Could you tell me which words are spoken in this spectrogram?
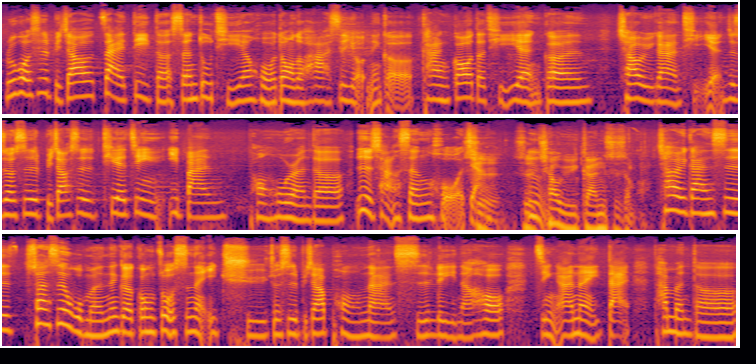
如果是比较在地的深度体验活动的话，是有那个砍钩的体验跟敲鱼竿的体验，这就是比较是贴近一般。澎湖人的日常生活，这样。是是敲鱼竿是什么？敲鱼竿是算是我们那个工作室那一区，就是比较澎南、十里，然后景安那一带，他们的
